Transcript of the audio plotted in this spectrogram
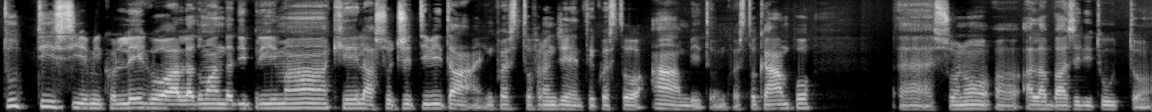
tutti, sì, mi collego alla domanda di prima che la soggettività in questo frangente, in questo ambito, in questo campo, eh, sono uh, alla base di tutto.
